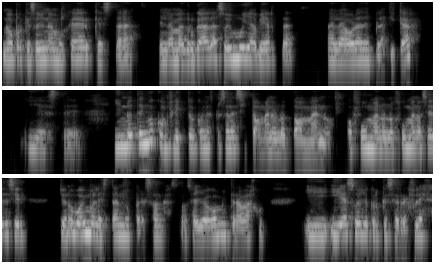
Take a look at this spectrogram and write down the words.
¿No? Porque soy una mujer que está en la madrugada, soy muy abierta a la hora de platicar y, este, y no tengo conflicto con las personas si toman o no toman o, o fuman o no fuman, o sea, es decir, yo no voy molestando personas, o sea, yo hago mi trabajo y, y eso yo creo que se refleja.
